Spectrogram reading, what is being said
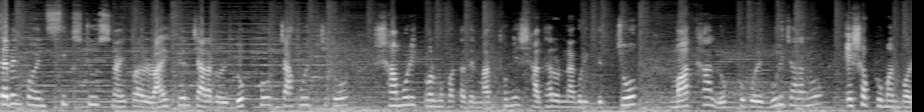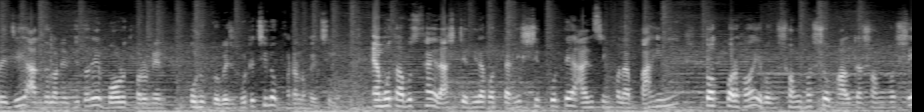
seven point six two sniper rifle চালানোর দক্ষ, চাকুরিচ্যুত সামরিক কর্মকর্তাদের মাধ্যমে সাধারণ নাগরিকদের চোখ, মাথা লক্ষ্য করে গুলি চালানো, এসব প্রমাণ করে যে আন্দোলনের ভিতরে বড় ধরনের অনুপ্রবেশ ঘটেছিল, ঘটানো হয়েছিল। এমত অবস্থায় রাষ্ট্রের নিরাপত্তা নিশ্চিত করতে আইন শৃঙ্খলা বাহিনী তৎপর হয় এবং সংঘর্ষ, পাল্টা সংঘর্ষে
